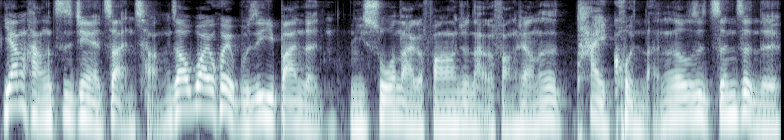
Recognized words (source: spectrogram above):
央行之间的战场。你知道外汇不是一般人，你说哪个方向就哪个方向，那是太困难，那都是真正的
